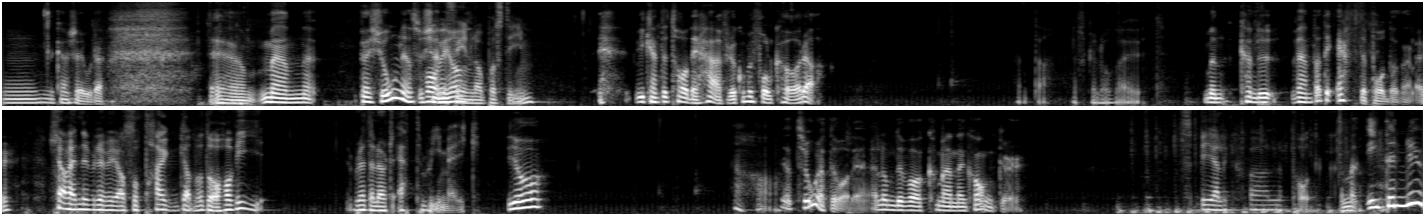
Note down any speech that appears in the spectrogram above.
Mm, det kanske jag gjorde. Eh, men personligen så Vad har känner vi för jag... inlogg på Steam? Vi kan inte ta det här för då kommer folk höra. Vänta, jag ska logga ut. Men kan du vänta till efter podden eller? Ja, men nu blev jag så taggad. Vadå, har vi Red alert 1 remake? Ja, Jaha. jag tror att det var det. Eller om det var Command and Conquer. Spelkvall podd. Ja, Men inte nu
